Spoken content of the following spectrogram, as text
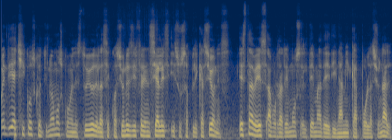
Buen día chicos, continuamos con el estudio de las ecuaciones diferenciales y sus aplicaciones. Esta vez abordaremos el tema de dinámica poblacional.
